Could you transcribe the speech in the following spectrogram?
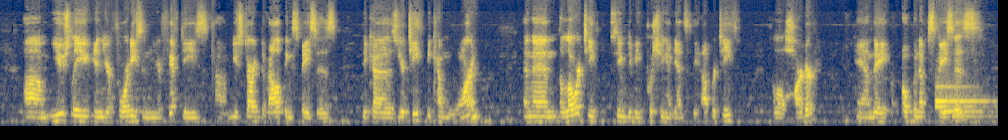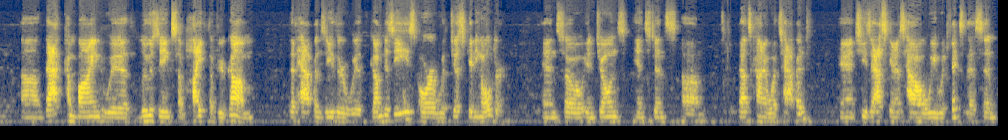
um, usually in your 40s and your 50s, um, you start developing spaces because your teeth become worn, and then the lower teeth seem to be pushing against the upper teeth a little harder, and they open up spaces. Uh, that combined with losing some height of your gum that happens either with gum disease or with just getting older. And so in Joan's instance, um, that's kind of what's happened. And she's asking us how we would fix this. And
